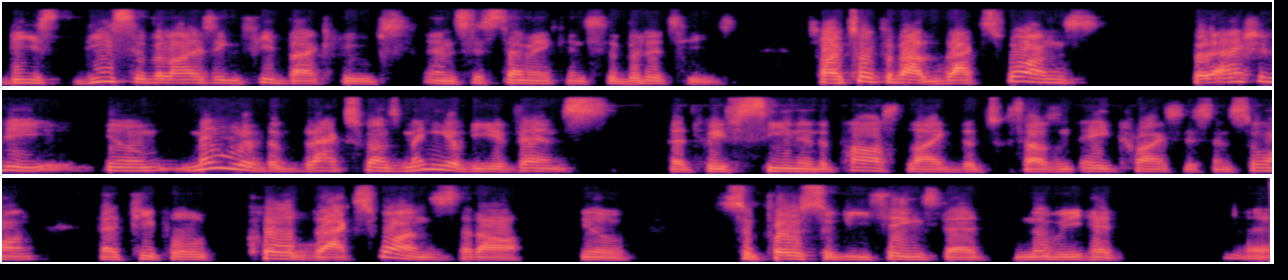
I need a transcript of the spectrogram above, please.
these destabilizing feedback loops and systemic instabilities. So I talked about black swans, but actually, you know, many of the black swans, many of the events that we've seen in the past, like the 2008 crisis and so on, that people call black swans that are, you know, supposed to be things that nobody had uh,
